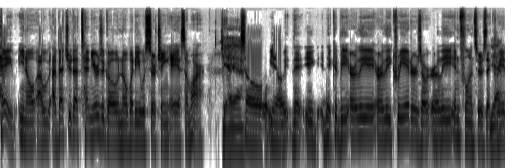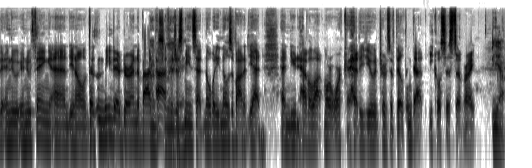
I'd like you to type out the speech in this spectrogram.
Hey you know I, I bet you that 10 years ago nobody was searching asmr yeah, yeah. So you know, they, they could be early early creators or early influencers that yeah. create a new a new thing, and you know, doesn't mean they're during the bad Absolutely. path. It just means that nobody knows about it yet, and you'd have a lot more work ahead of you in terms of building that ecosystem, right? Yeah.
